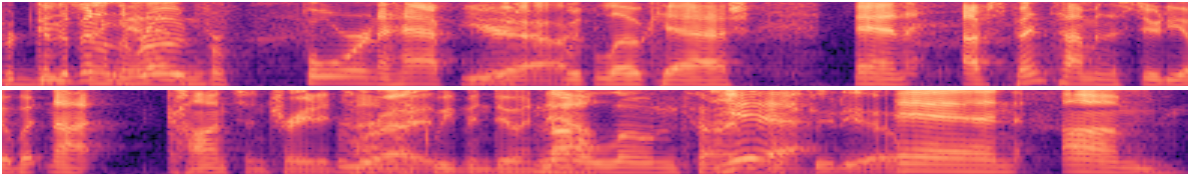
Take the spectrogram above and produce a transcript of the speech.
more because I've been on the road end. for four and a half years Yeah. with LoCash, and I've spent time in the studio, but not concentrated time Right. like we've been doing not now. alone time in the studio. And um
